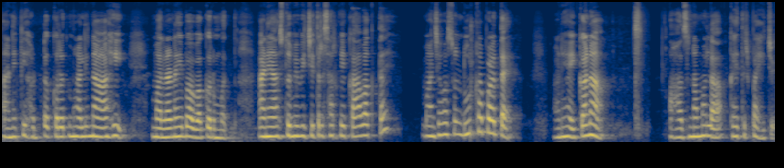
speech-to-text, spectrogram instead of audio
आणि ती हट्ट करत म्हणाली नाही मला नाही बाबा करमत. आणि आज तुम्ही विचित्रसारखे का वागताय? माझ्यापासून दूर का पळताय? आणि ऐका ना आज ना मला काहीतरी पाहिजे.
